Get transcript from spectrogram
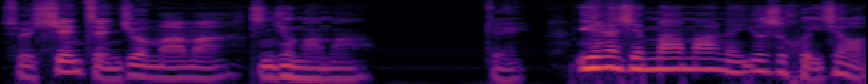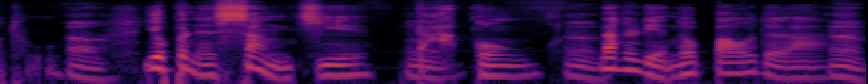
所以先拯救妈妈，拯救妈妈。对，因为那些妈妈呢，又是回教徒，嗯，又不能上街打工，嗯，那个脸都包的啊，嗯，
